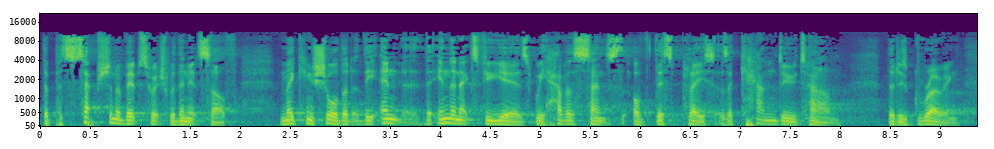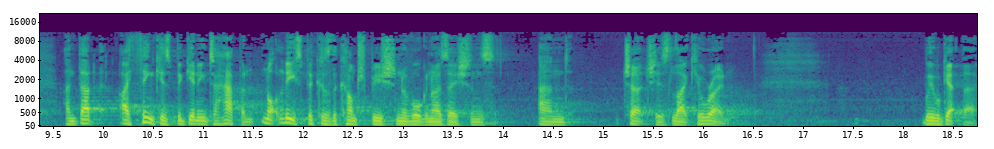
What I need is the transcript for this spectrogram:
the perception of Ipswich within itself making sure that at the end, that in the next few years, we have a sense of this place as a can-do town that is growing. And that, I think, is beginning to happen, not least because of the contribution of organizations and churches like your own. We will get there.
